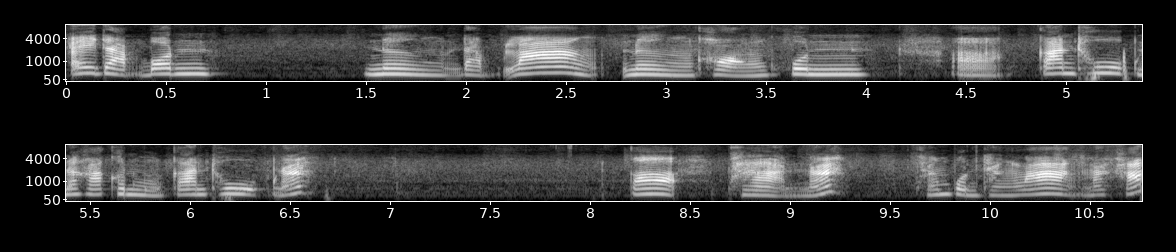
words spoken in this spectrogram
ไอ้ดับบนหนึ่งดับล่างหนึ่งของคุณอ่าก้านทูบนะคะคุณหมูก้านทูบนะ ก็ผ่านนะ ทั้งบนทั้งล่างนะคะ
